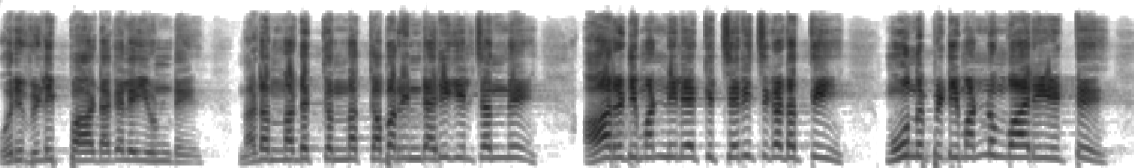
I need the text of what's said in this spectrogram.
ഒരു വിളിപ്പാടകലയുണ്ട്. നടന്നടുക്കുന്ന കബറിന്റെ അരികിൽ ചെന്ന് ആറടി മണ്ണിലേക്ക് ചരിച്ചു കടത്തി മൂന്ന് പിടി മണ്ണും വാരിയിട്ട്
